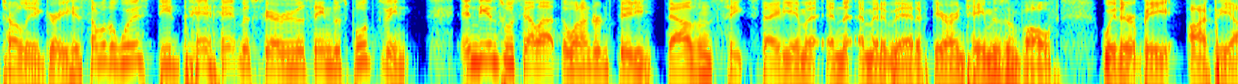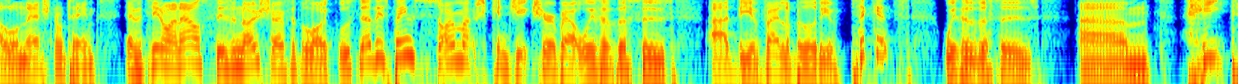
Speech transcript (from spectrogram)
totally agree, has some of the worst deadpan atmosphere I've ever seen at a sports event. Indians will sell out the 130,000 seat stadium in Ahmedabad if their own team is involved, whether it be IP IPL or national team. If it's anyone else, there's a no show for the locals. Now, there's been so much conjecture about whether this is uh, the availability of tickets, whether this is um, heat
